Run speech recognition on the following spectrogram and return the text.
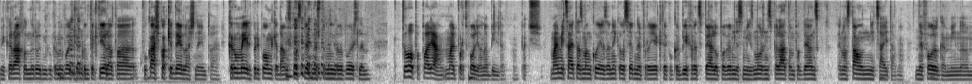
mi je kar rahlo narodnik, ker me bolj kontaktira, pa pokaž, kako je delaš, ne, in pa kar v mail pripomke dam, sploh spletne strani, da pošljem. To pa pa ja, malo portfolio na build. No. Pač, malo mi cajt zmanjkuje za neke osebne projekte, kot bi jih rad speljal, pa vem, da sem jih zmožen speljati, ampak dejansko enostavno ni cajt, no. ne folgam. In um,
